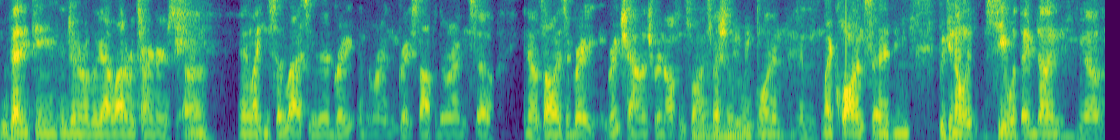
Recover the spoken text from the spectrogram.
vetty team in general. They got a lot of returners. Uh, mm-hmm. and like you said last year, they're great in the run, great stop of the run. So you know, it's always a great, great challenge for an offensive line, especially week one. And like Quan said, we can only see what they've done, you know,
